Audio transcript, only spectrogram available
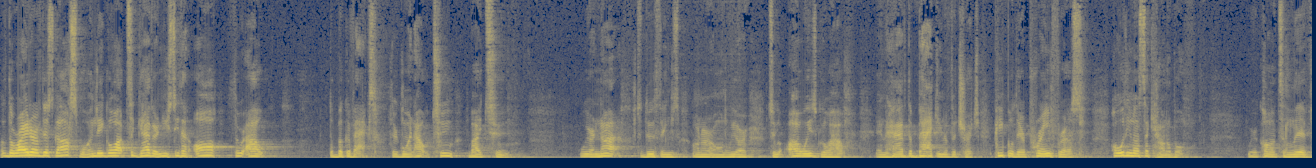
of the writer of this gospel. And they go out together. And you see that all throughout the book of Acts. They're going out two by two. We are not to do things on our own. We are to always go out and have the backing of the church. People there praying for us, holding us accountable. We're called to live,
